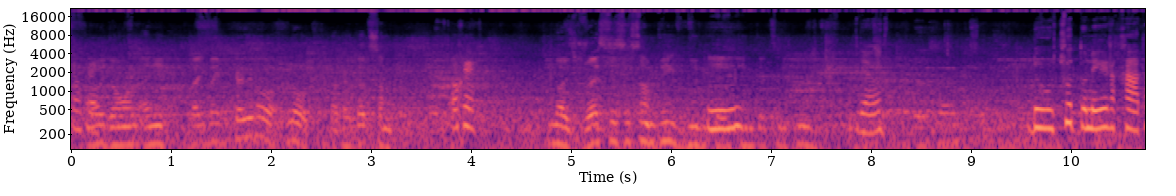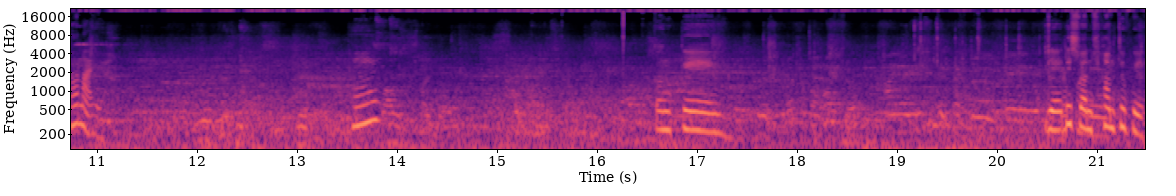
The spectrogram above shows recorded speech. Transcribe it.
โอเค No, you don't want any. Like, like because you know, look, like I've got some โอเค nice dresses or something. Maybe Mm. I can get something. เดี๋ยว ดูชุดตัวนี้ราคาเท่าไหร่อะฮะ กางเกง Yeah this one comfortable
